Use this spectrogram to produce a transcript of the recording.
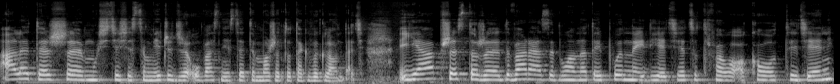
ale też e, musicie się z tym liczyć, że u Was niestety może to tak wyglądać. Ja przez to, że dwa razy byłam na tej płynnej diecie, co trwało około tydzień,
